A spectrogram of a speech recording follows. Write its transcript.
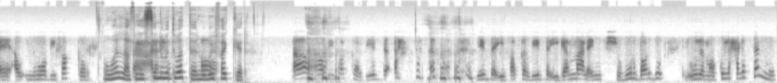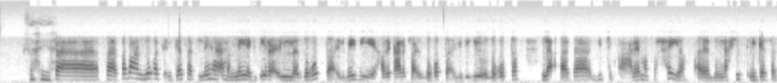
آه أو إن هو بيفكر. والله في فعلى هالسن حسب- متوتر هو آه. بيفكر. آه آه بيفكر بيبدأ بيبدأ يفكر بيبدأ يجمع لأن في الشهور برضو الأولى ما هو كل حاجة بتنمو. صحيح. ف... فطبعا لغة الجسد لها أهمية كبيرة. الزغطة البيبي حضرتك عارفة الزغطة اللي بيجي له زغطة لا ده دي بتبقى علامة صحية آه، من ناحية الجسد.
